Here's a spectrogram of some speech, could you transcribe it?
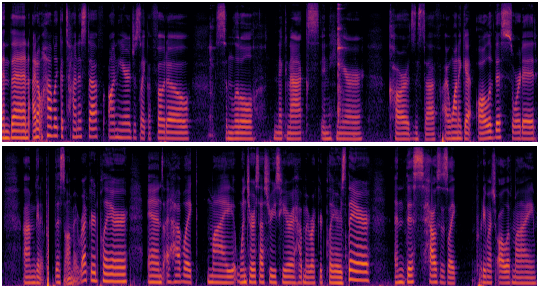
And then I don't have like a ton of stuff on here, just like a photo, some little knickknacks in here, cards and stuff. I want to get all of this sorted. I'm going to put this on my record player. And I have like my winter accessories here. I have my record players there. And this house is like pretty much all of my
